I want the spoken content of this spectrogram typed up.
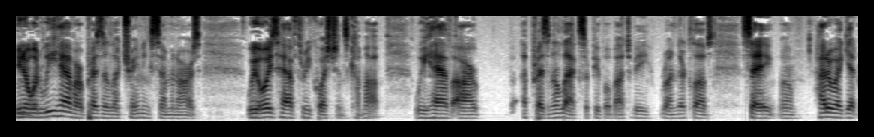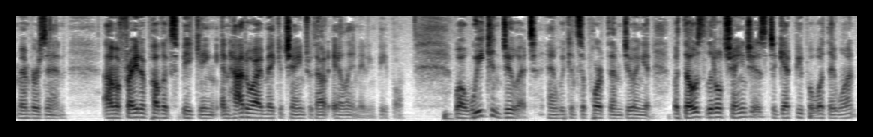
You know, when we have our president elect training seminars, we always have three questions come up. We have our uh, president elects, or people about to be run their clubs, say, Well, how do I get members in? I'm afraid of public speaking, and how do I make a change without alienating people? Well, we can do it, and we can support them doing it. But those little changes to get people what they want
